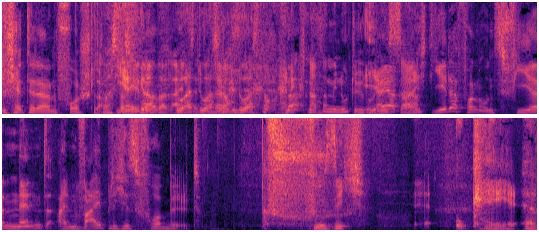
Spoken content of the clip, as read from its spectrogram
Ich hätte da einen Vorschlag. hast Ja, genau. Du hast, du, hast noch, du hast noch eine knappe Minute übrigens. Ja, ja. Jeder von uns vier nennt ein weibliches Vorbild für sich. Okay, äh,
